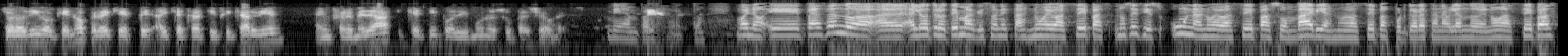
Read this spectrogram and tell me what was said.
Yo lo digo que no, pero hay que hay que estratificar bien enfermedad y qué tipo de inmunosupresión es. Bien, perfecto. Bueno, eh, pasando al otro tema que son estas nuevas cepas, no sé si es una nueva cepa, son varias nuevas cepas, porque ahora están hablando de nuevas cepas,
